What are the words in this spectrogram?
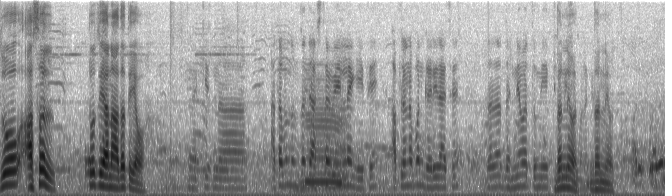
जो असल तोच या नादात यावा. नक्कीच ना. आता पण तुमचा जास्त वेळ नाही घेते. आपल्याला पण घरी जायचं आहे दादा धन्यवाद तुम्ही एक धन्यवाद धन्यवाद.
